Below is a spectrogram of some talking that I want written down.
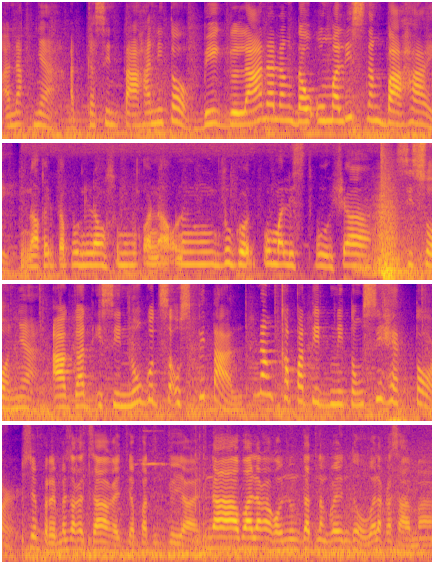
anak niya at kasintahan nito bigla na lang daw umalis ng bahay. Nakita po nilang sumuka na ako ng dugot, umalis po siya. Si Sonia agad isinugod sa ospital ng kapatid nitong si Hector. Siyempre, masakit sa akin, kapatid ko yan. Naawa lang ako nung dat ng kwento, wala kasama.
